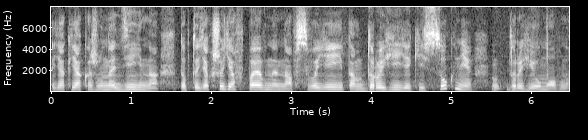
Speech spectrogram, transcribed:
як я кажу, надійна. Тобто, якщо я впевнена в своїй там дорогій якійсь сукні, ну дорогі умовно,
